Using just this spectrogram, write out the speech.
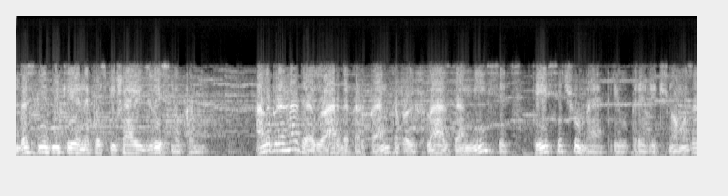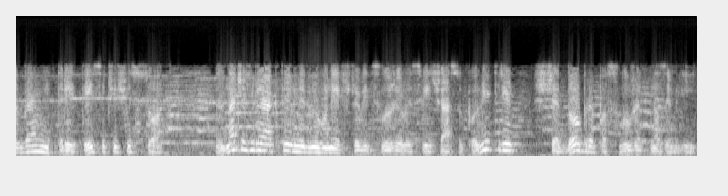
Дослідники не поспішають з висновками. Але бригада Едуарда Карпенка пройшла за місяць тисячу метрів, при річному завданні 3600. Значить, реактивні двигуни, що відслужили свій час у повітрі, ще добре послужать на землі.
